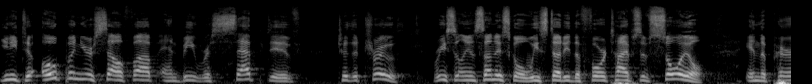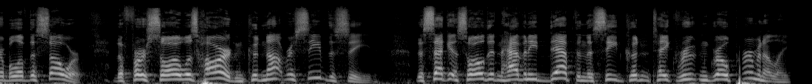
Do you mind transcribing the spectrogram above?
You need to open yourself up and be receptive to the truth. Recently in Sunday school, we studied the four types of soil in the parable of the sower. The first soil was hard and could not receive the seed. The second soil didn't have any depth and the seed couldn't take root and grow permanently.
